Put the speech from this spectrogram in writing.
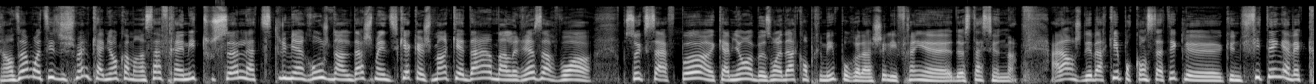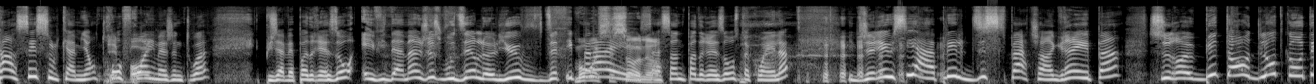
Rendu à moitié du chemin, le camion commençait à freiner tout seul. La petite lumière rouge dans le dash m'indiquait que je manquais d'air dans le réservoir. Pour ceux qui savent pas, un camion a besoin d'air comprimé pour relâcher les freins euh, de stationnement. Alors, je débarquais pour constater qu'une fitting avait cassé sous le camion. Trop froid, imagine-toi. Puis j'avais pas de réseau. Évidemment, juste vous dire le lieu, vous vous dites, Eh, c'est ça, sonne pas de réseau, ce coin-là. J'ai réussi à appeler le dispatch en grimpant sur un buton de l'autre côté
